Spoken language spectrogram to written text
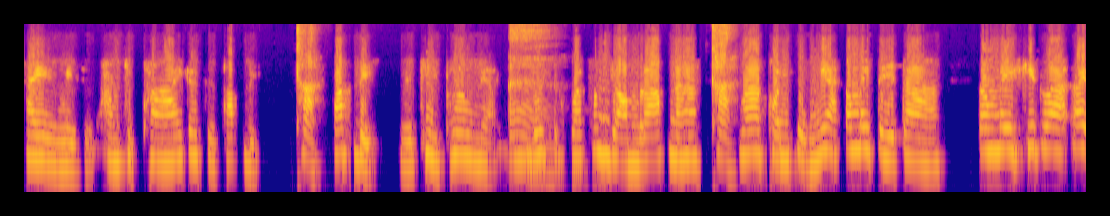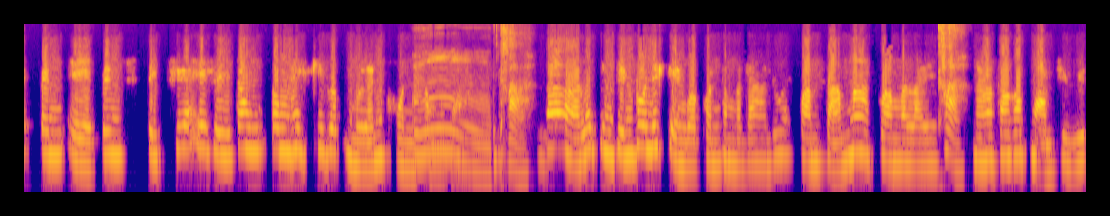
ให้มีสุดอันสุดท้ายก็คือ public ค่ะ public หรือ people เนี่ยอ่ารู้รู้สึกว่าต้องยอมรับนะคะค่ะว่าคนกลุ่มเนี่ยต้องไม่ตีตราต้องไม่คิดว่าเอ้ยเป็นเอดส์เป็นติดเชื้อเอชต้องต้องให้คิดว่าเหมือนคนธรรมดาอืมค่ะอ่าแล้วจริงๆพวกนี้เก่งกว่าคนธรรมดาด้วยความสามารถความอะไรค่ะนะเพราะเขาผ่านชีวิต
